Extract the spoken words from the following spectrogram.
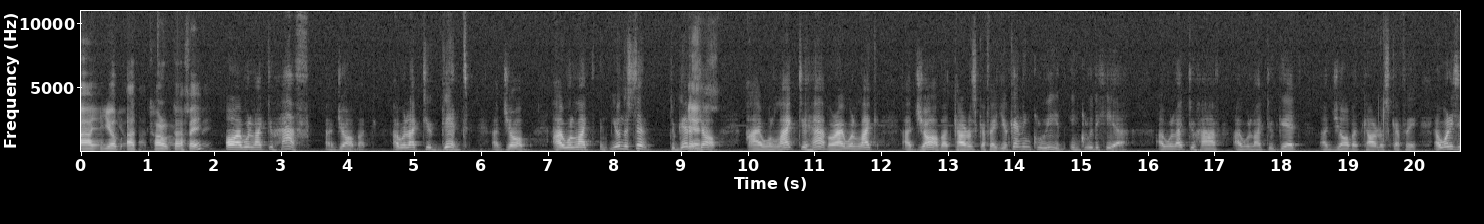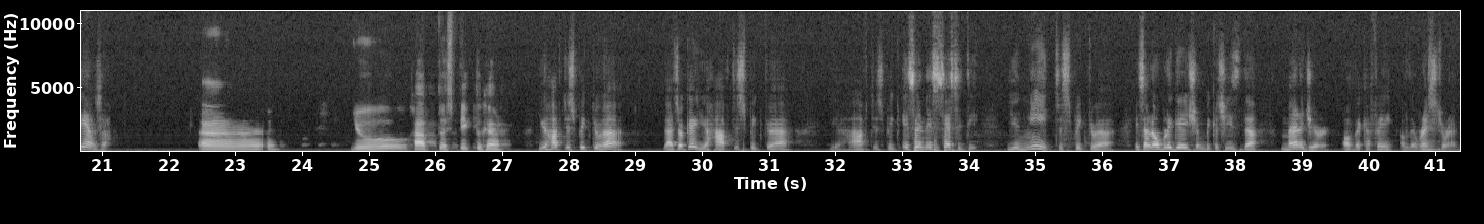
a job at Carlos Cafe. Oh, I would like to have a job. At, I would like to get a job. I would like. You understand? To get a Yes. job. I would like to have, or I would like a job at Carlos Cafe. You can include include here. I would like to have. I would like to get a job at Carlos Cafe. And what is the answer? Uh, you have to speak to her. You have to speak to her. That's okay. You have to speak to her. You have to speak. It's a necessity. You need to speak to her. It's an obligation because she's the manager of the cafe, of the mm. restaurant.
